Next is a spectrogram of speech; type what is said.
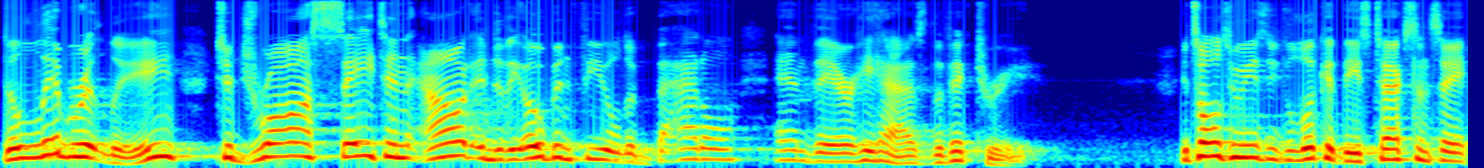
deliberately to draw Satan out into the open field of battle, and there he has the victory. It's all too easy to look at these texts and say,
